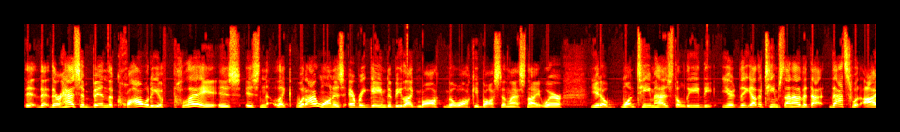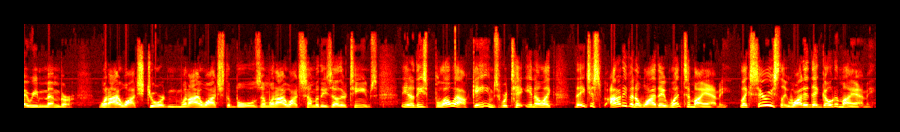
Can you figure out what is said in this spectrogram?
there hasn't been the quality of play is is like what I want is every game to be like Milwaukee Boston last night where you know one team has the lead the the other team's not out of it. That that's what I remember when I watch Jordan when I watch the Bulls and when I watch some of these other teams. You know these blowout games were ta- you know like they just I don't even know why they went to Miami. Like seriously why did they go to Miami?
